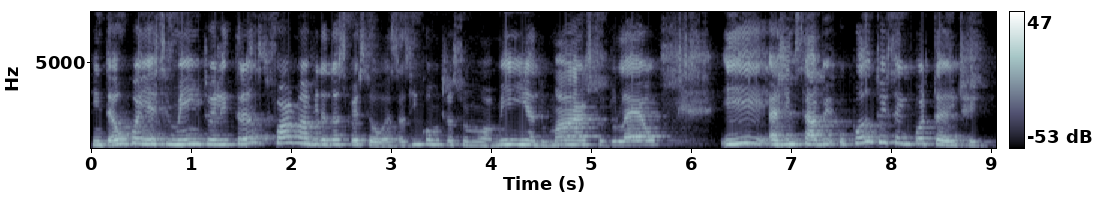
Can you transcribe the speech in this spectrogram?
Então, o conhecimento, ele transforma a vida das pessoas, assim como transformou a minha, do Márcio, do Léo. E a gente sabe o quanto isso é importante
